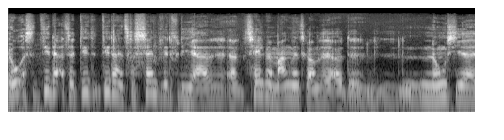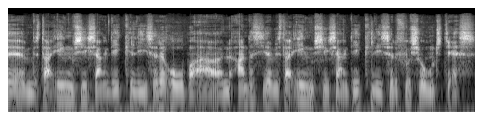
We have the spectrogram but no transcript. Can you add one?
jo altså, det, der, altså det, det, der er interessant ved det, fordi jeg har, jeg har talt med mange mennesker om det, og det, nogen siger, at hvis der er en musikgenre, de ikke kan lide, så er det opera, og andre siger, at hvis der er en musikgenre, de ikke kan lide, så er det fusionsjazz.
